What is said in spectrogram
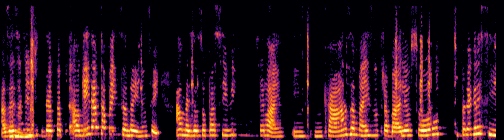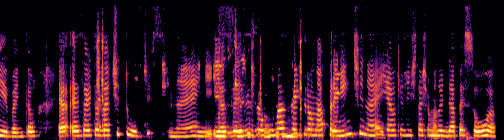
Às vezes a uhum. gente deve estar. Tá, alguém deve estar tá pensando aí, não sei. Ah, mas eu sou passiva em, sei lá, em, em casa, mas no trabalho eu sou super agressiva. Então, é, é certas atitudes, né? E, e às vezes algumas entram na frente, né? E é o que a gente está chamando de da pessoa,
